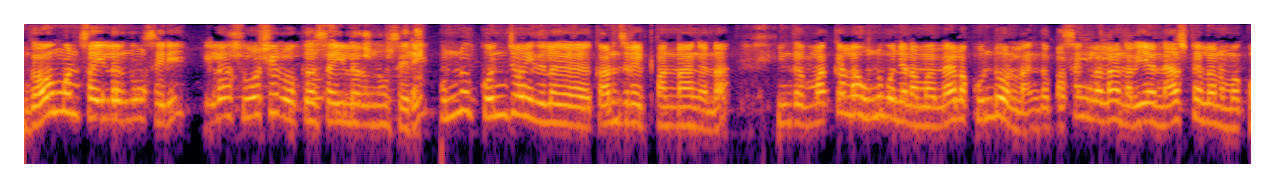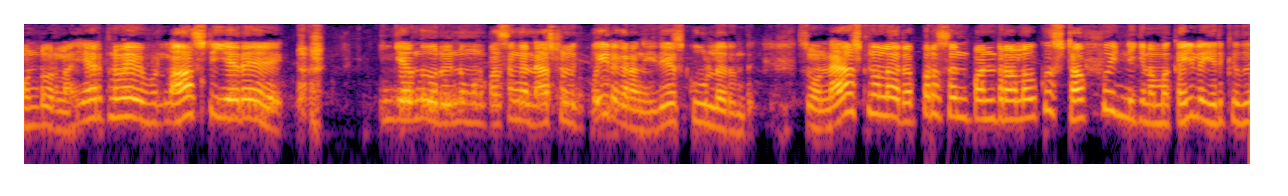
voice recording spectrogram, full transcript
கவர்மெண்ட் சைட்ல இருந்தும் சரி இல்லை சோஷியல் ஒர்க்கர் சைடில் இருந்தும் சரி இன்னும் கொஞ்சம் இதில் கான்சன்ட்ரேட் பண்ணாங்கன்னா இந்த மக்கள்லாம் இன்னும் கொஞ்சம் நம்ம மேலே கொண்டு வரலாம். இந்த பசங்களெல்லாம் நிறைய நேஷ்னலாக நம்ம கொண்டு வரலாம். ஏற்கனவே லாஸ்ட் இயரே இங்கேருந்து ஒரு ரெண்டு மூணு பசங்க நேஷ்னலுக்கு போயிருக்கிறாங்க இதே ஸ்கூல்ல இருந்து. ஸோ நேஷனலை ரெப்ரசன்ட் பண்ணுற அளவுக்கு ஸ்டஃப் இன்னைக்கு நம்ம கையில் இருக்குது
